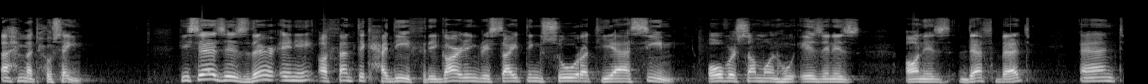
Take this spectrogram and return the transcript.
Ahmad Hussein. He says, Is there any authentic hadith regarding reciting Surah Yasin over someone who is in his, on his deathbed and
